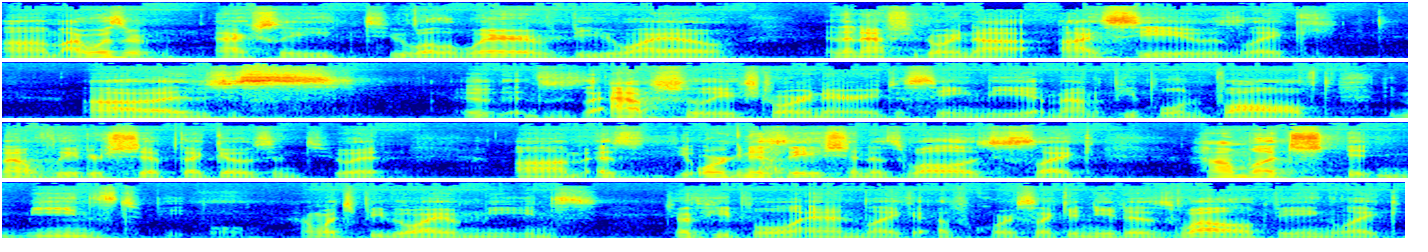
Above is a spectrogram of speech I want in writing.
Um, I wasn't actually too well aware of BBYO, and then after going to IC, it was like uh, it was just it, was absolutely extraordinary just seeing the amount of people involved, the amount of leadership that goes into it, um, as the organization as well as just like how much it means to people, how much BBYO means to other people, and like of course like Anita as well being like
